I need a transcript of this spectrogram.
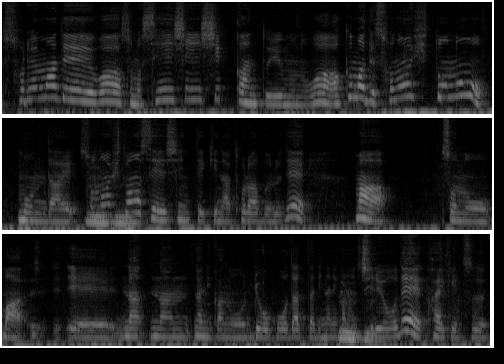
それまではその精神疾患というものはあくまでその人の問題その人の精神的なトラブルで、まあそのまあえーななん何かの療法だったり何かの治療で解決、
